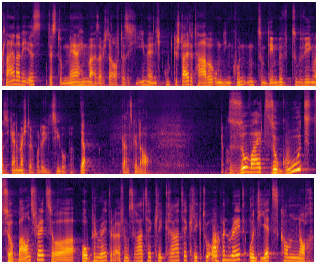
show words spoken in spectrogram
kleiner die ist, desto mehr Hinweise habe ich darauf, dass ich die E-Mail nicht gut gestaltet habe, um den Kunden zu dem be zu bewegen, was ich gerne möchte oder die Zielgruppe. Ja, ganz genau. Genau. Soweit, so gut zur Bounce Rate, zur Open Rate oder Öffnungsrate, Klickrate, Click-to-Open Rate. Und jetzt kommen noch,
